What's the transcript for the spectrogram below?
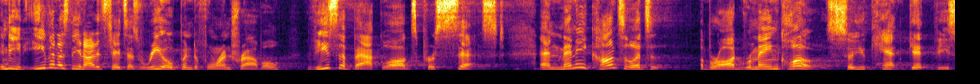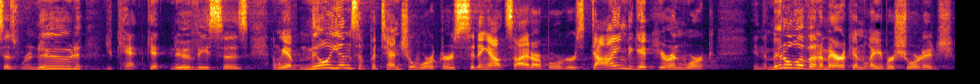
Indeed, even as the United States has reopened to foreign travel, visa backlogs persist, and many consulates abroad remain closed. So you can't get visas renewed, you can't get new visas, and we have millions of potential workers sitting outside our borders dying to get here and work in the middle of an American labor shortage,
